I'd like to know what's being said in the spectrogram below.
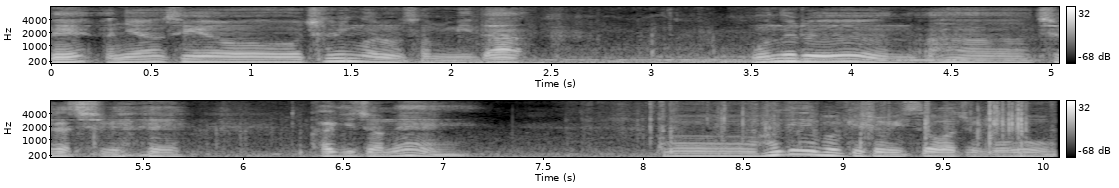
네, 안녕하세요. 천린간호사입니다. 오늘은, 아, 제가 집에 가기 전에, 어, 확인해 볼 게 좀 있어가지고,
